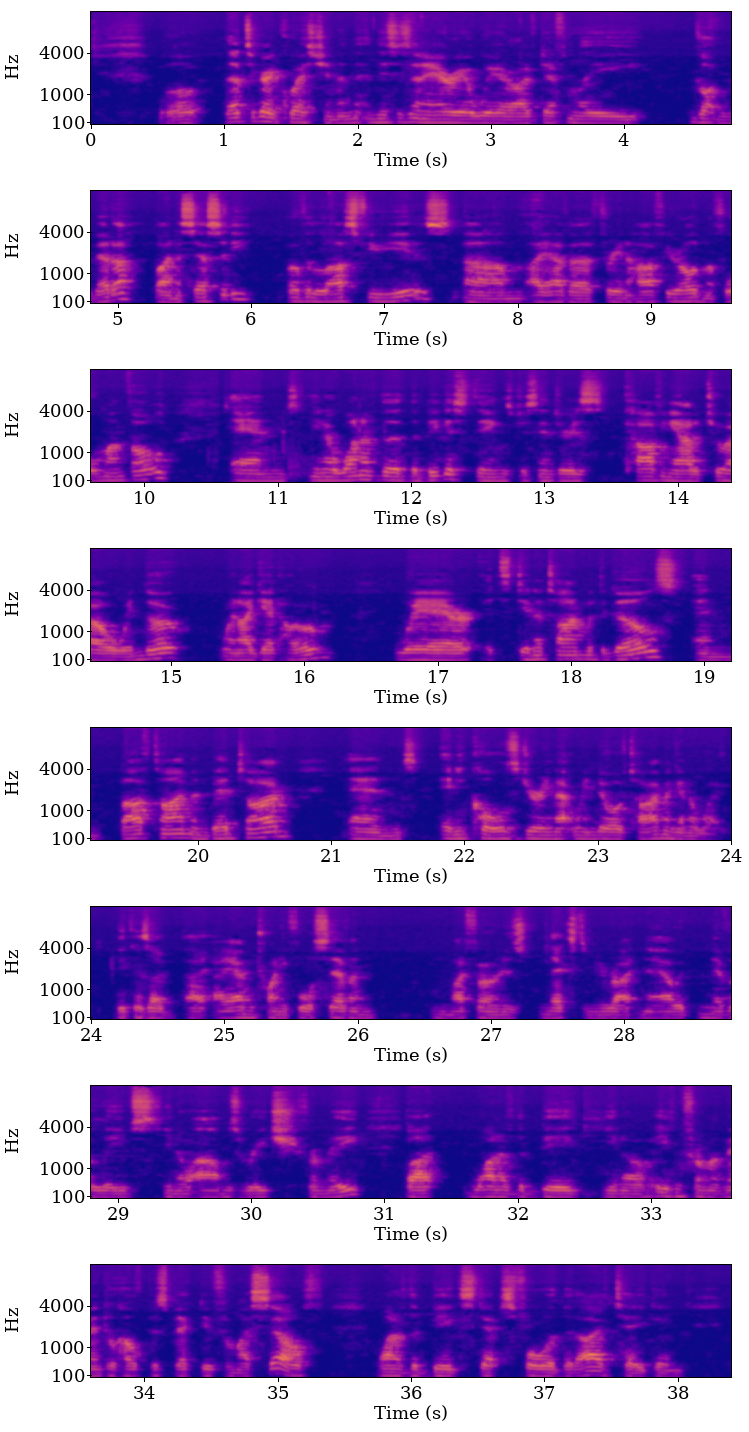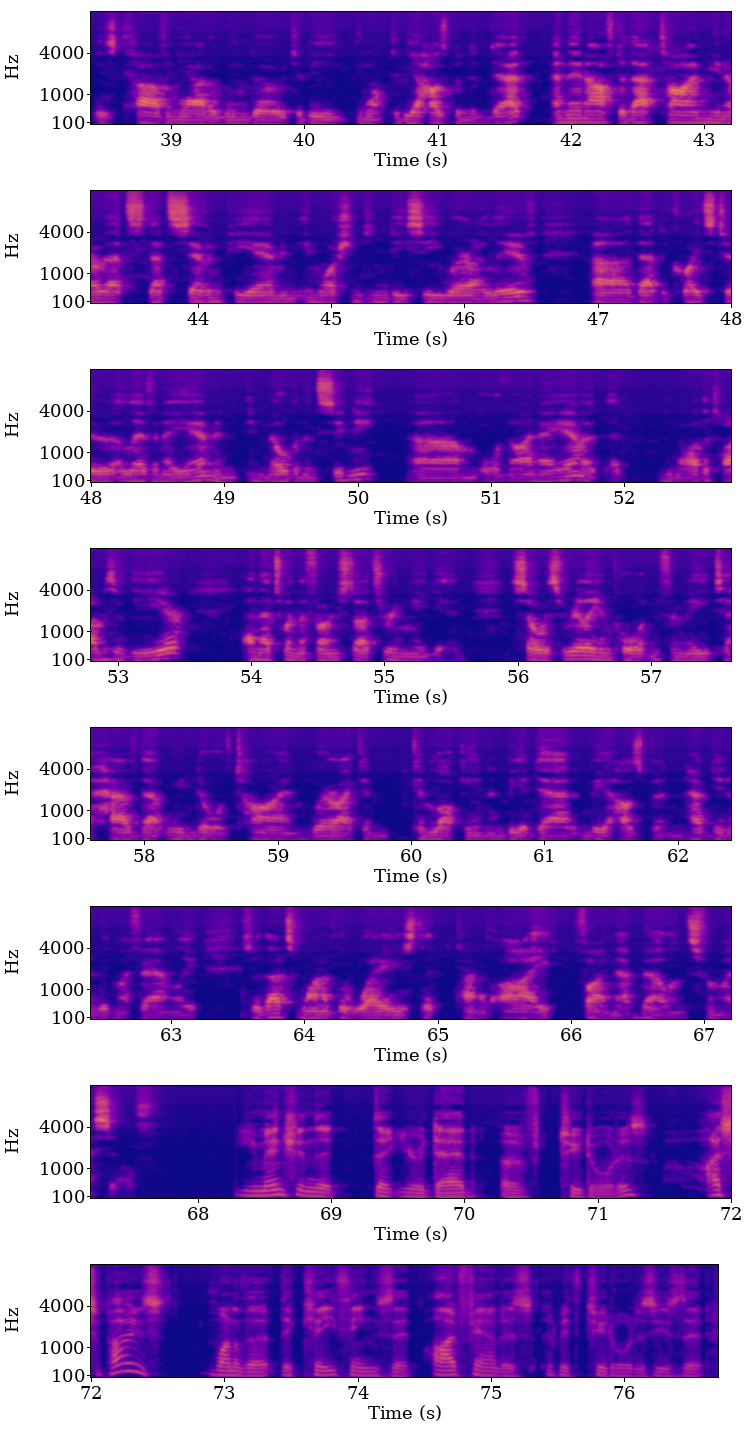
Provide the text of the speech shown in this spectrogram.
Well, that's a great question, and, and this is an area where I've definitely gotten better by necessity over the last few years. Um, I have a three and a half year old and a four month old, and you know one of the the biggest things, Jacinta, is carving out a two hour window when I get home where it's dinner time with the girls and bath time and bedtime and any calls during that window of time are going to wait because I, I, I am 24 7 my phone is next to me right now. It never leaves you know arm's reach from me. But one of the big you know even from a mental health perspective for myself one of the big steps forward that i've taken is carving out a window to be you know to be a husband and dad. And then after that time you know that's that's 7 p.m in, in washington d.c where i live uh, that equates to 11 a.m in, in melbourne and sydney um, or 9 a.m. At, at you know other times of the year, and that's when the phone starts ringing again. So it's really important for me to have that window of time where I can can lock in and be a dad and be a husband and have dinner with my family. So that's one of the ways that kind of I find that balance for myself. You mentioned that that you're a dad of two daughters. I suppose one of the, the key things that I've found as with two daughters is that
